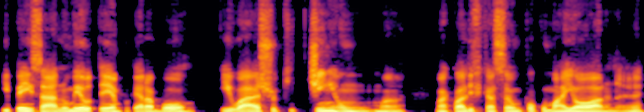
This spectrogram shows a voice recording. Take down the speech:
e pensar no meu tempo que era bom. Eu acho que tinha uma, uma qualificação um pouco maior, né?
